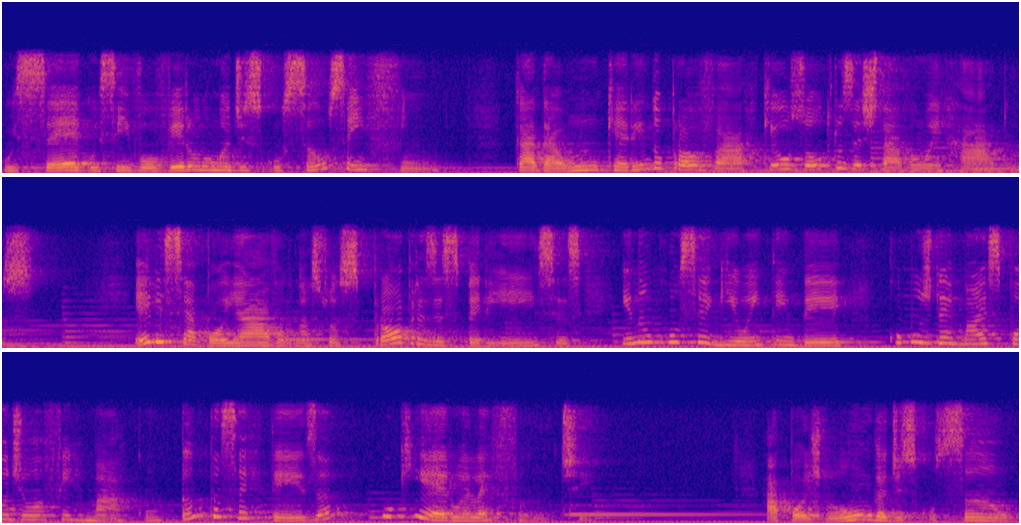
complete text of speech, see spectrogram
Os cegos se envolveram numa discussão sem fim, cada um querendo provar que os outros estavam errados. Eles se apoiavam nas suas próprias experiências e não conseguiam entender como os demais podiam afirmar com tanta certeza o que era o elefante. Após longa discussão,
